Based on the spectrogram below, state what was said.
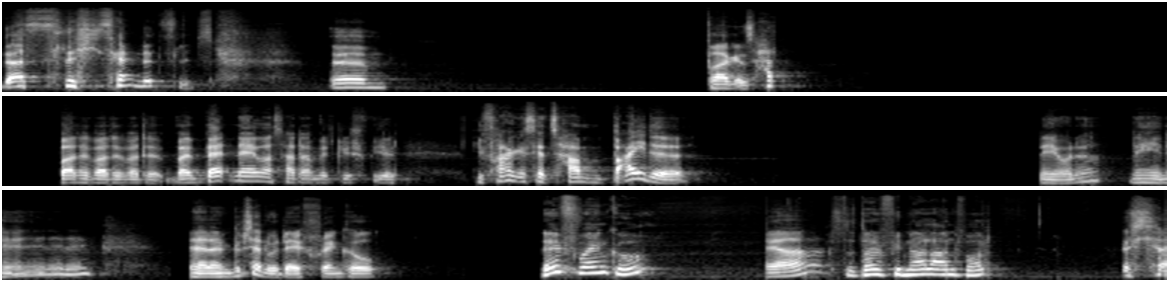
Das ist nicht sehr nützlich. Ähm, Frage ist, hat. Warte, warte, warte. Bei Bad Neighbors hat er mitgespielt. Die Frage ist jetzt, haben beide. Nee, oder? Nee, nee, nee, nee, nee. Ja, dann gibt's ja nur Dave Franco. Dave Franco? Ja? Ist das deine finale Antwort? Ja,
